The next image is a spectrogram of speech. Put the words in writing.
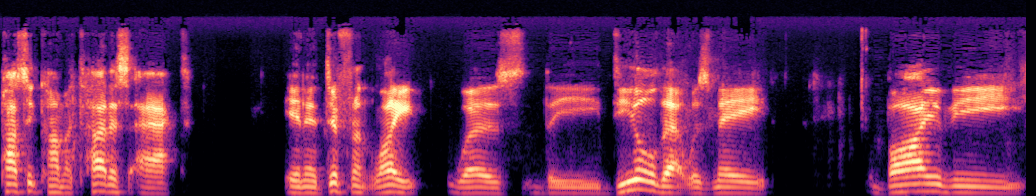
Posse Comitatus Act in a different light, was the deal that was made by the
